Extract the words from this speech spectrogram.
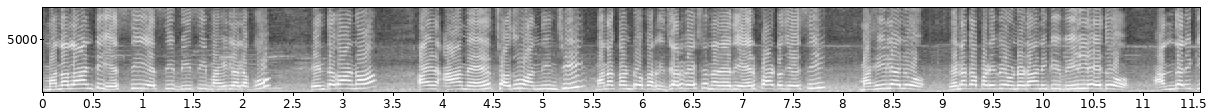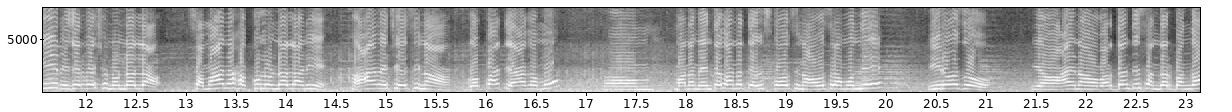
మనలాంటి ఎస్సీ ఎస్సీ బీసీ మహిళలకు ఎంతగానో ఆయన ఆమె చదువు అందించి మనకంటూ ఒక రిజర్వేషన్ అనేది ఏర్పాటు చేసి మహిళలు వెనకబడిపోయి ఉండడానికి వీల్లేదు. అందరికీ రిజర్వేషన్ ఉండాలా సమాన హక్కులు ఉండాలని ఆమె చేసిన గొప్ప త్యాగము. మనం ఎంతగానో తెలుసుకోవాల్సిన అవసరం ఉంది. ఈరోజు ఆయన వర్ధంతి సందర్భంగా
